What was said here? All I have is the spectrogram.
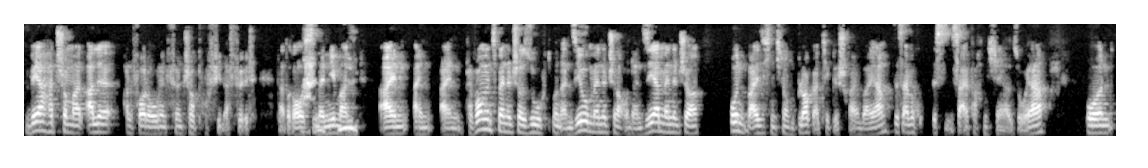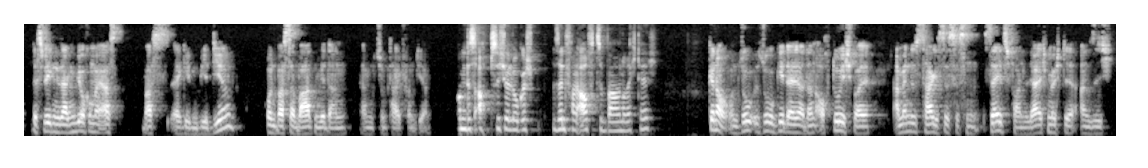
Wer hat schon mal alle Anforderungen für ein Jobprofil erfüllt da draußen? Wenn jemand ein, ein, ein Performance Manager sucht und ein SEO Manager und ein SEA Manager und weiß ich nicht, noch einen Blogartikel schreiber, ja, das ist einfach, das ist einfach nicht mehr so, ja. Und deswegen sagen wir auch immer erst, was ergeben wir dir und was erwarten wir dann ähm, zum Teil von dir. Um das auch psychologisch sinnvoll aufzubauen, richtig? Genau, und so, so geht er ja dann auch durch, weil am Ende des Tages ist es ein Sales Funnel. Ja, ich möchte an sich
